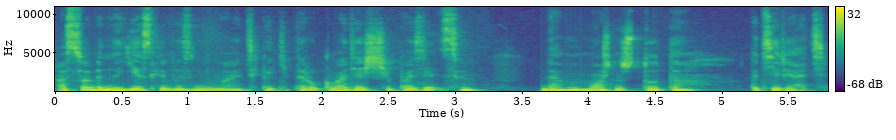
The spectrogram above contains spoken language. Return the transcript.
Особенно если вы занимаете какие-то руководящие позиции, да, можно что-то потерять.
